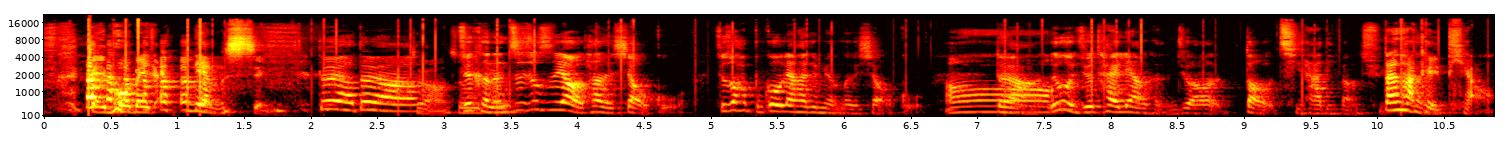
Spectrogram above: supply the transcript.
被迫被亮醒。对啊，对啊，对啊，所以可能这就是要有它的效果，就是它不够亮，它就没有那个效果。哦，对啊，如果你觉得太亮，可能就要到其他地方去。但它可以调。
